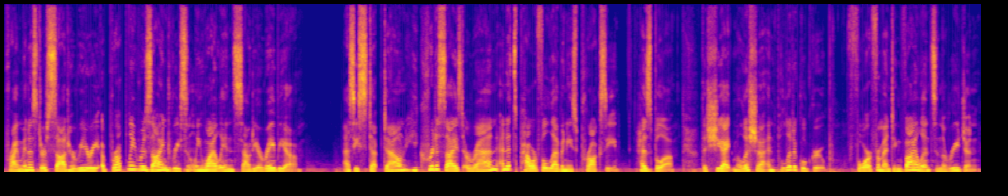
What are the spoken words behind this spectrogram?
Prime Minister Saad Hariri abruptly resigned recently while in Saudi Arabia. As he stepped down, he criticized Iran and its powerful Lebanese proxy, Hezbollah, the Shiite militia and political group, for fomenting violence in the region.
